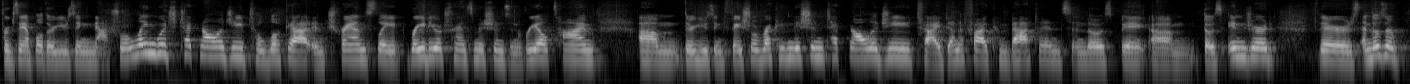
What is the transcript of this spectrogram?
for example, they're using natural language technology to look at and translate radio transmissions in real time. Um, they're using facial recognition technology to identify combatants and those, being, um, those injured. There's, and those are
